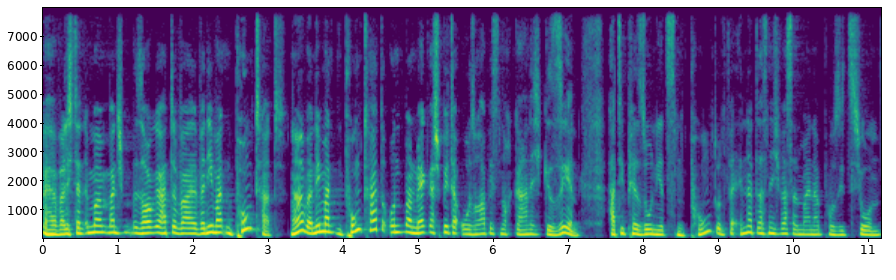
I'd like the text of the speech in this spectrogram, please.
Ja. Äh, weil ich dann immer manchmal Sorge hatte, weil wenn jemand einen Punkt hat, ne, wenn jemand einen Punkt hat und man merkt erst später, oh, so habe ich es noch gar nicht gesehen, hat die Person jetzt einen Punkt und verändert das nicht was an meiner Position?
